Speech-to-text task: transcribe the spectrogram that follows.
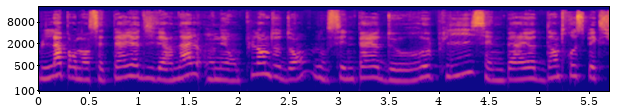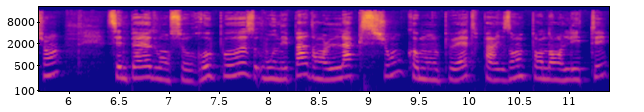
là, pendant cette période hivernale, on est en plein dedans. Donc c'est une période de repli, c'est une période d'introspection. C'est une période où on se repose, où on n'est pas dans l'action comme on peut être par exemple pendant l'été,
